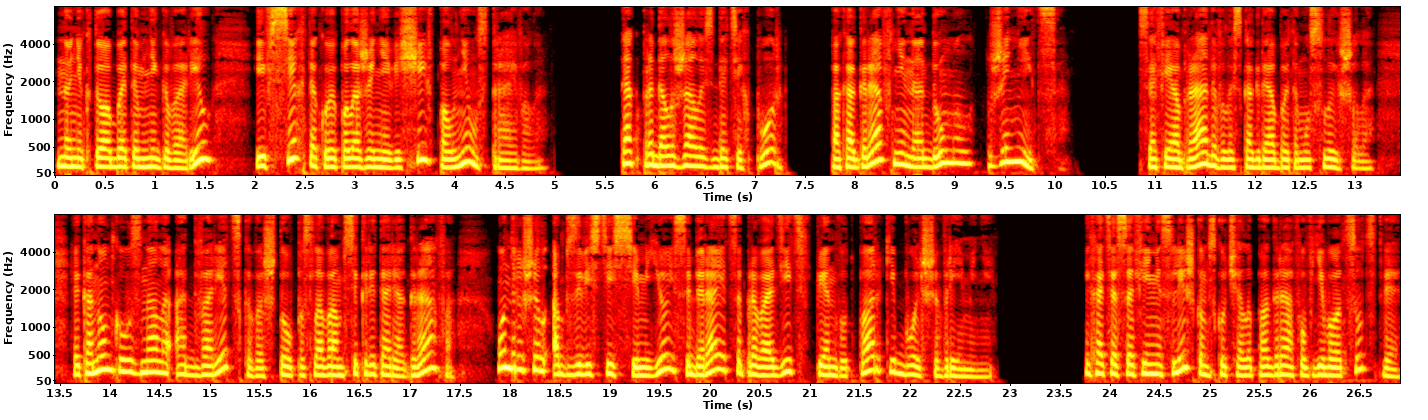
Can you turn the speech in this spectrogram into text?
но никто об этом не говорил, и всех такое положение вещей вполне устраивало. Так продолжалось до тех пор, пока граф не надумал жениться. София обрадовалась, когда об этом услышала. Экономка узнала от Дворецкого, что, по словам секретаря графа, он решил обзавестись семьей и собирается проводить в Пенвуд-парке больше времени. И хотя София не слишком скучала по графу в его отсутствие,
